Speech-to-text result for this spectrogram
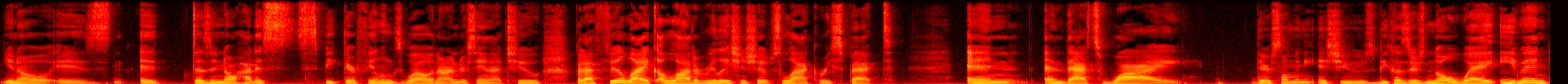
you know, is it doesn't know how to speak their feelings well, and I understand that too. But I feel like a lot of relationships lack respect, and and that's why there's so many issues because there's no way even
